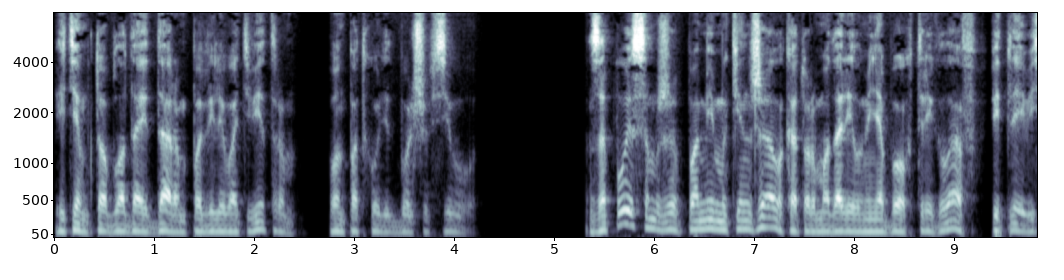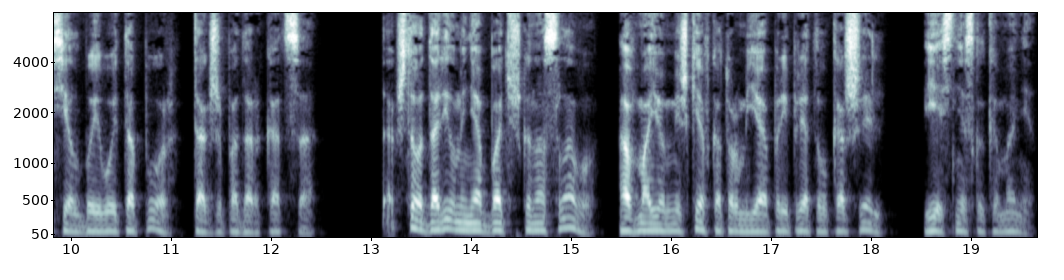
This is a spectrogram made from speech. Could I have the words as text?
И тем, кто обладает даром повелевать ветром, он подходит больше всего. За поясом же, помимо кинжала, которым одарил меня бог Триглав, в петле висел боевой топор, также подарок отца. Так что одарил меня батюшка на славу, а в моем мешке, в котором я припрятал кошель, есть несколько монет.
